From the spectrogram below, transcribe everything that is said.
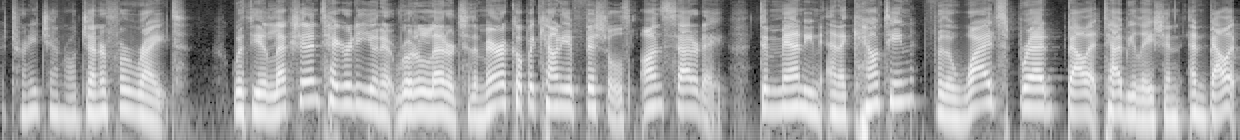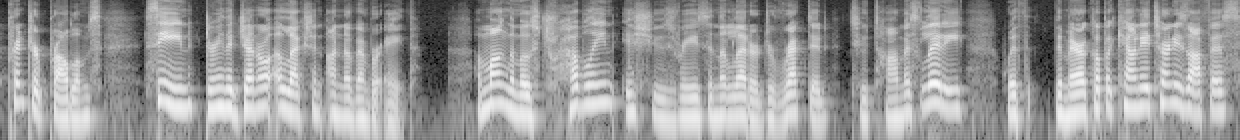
Attorney General, Jennifer Wright, with the Election Integrity Unit wrote a letter to the Maricopa County officials on Saturday demanding an accounting for the widespread ballot tabulation and ballot printer problems seen during the general election on November 8th. Among the most troubling issues raised in the letter directed to Thomas Liddy with the Maricopa County Attorney's Office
